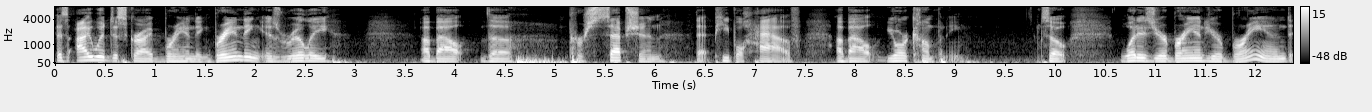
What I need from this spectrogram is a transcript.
as I would describe branding, branding is really about the perception that people have about your company. So, what is your brand? Your brand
